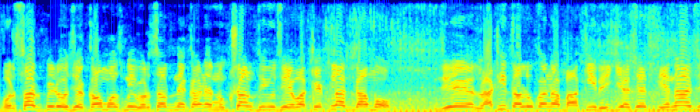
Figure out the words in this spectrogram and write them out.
વરસાદ પડ્યો છે. કમોસમી વરસાદને કારણે નુકસાન થયું છે. એવા કેટલાક ગામો જે લાઠી તાલુકાના બાકી રહી ગયા છે. તેના જ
